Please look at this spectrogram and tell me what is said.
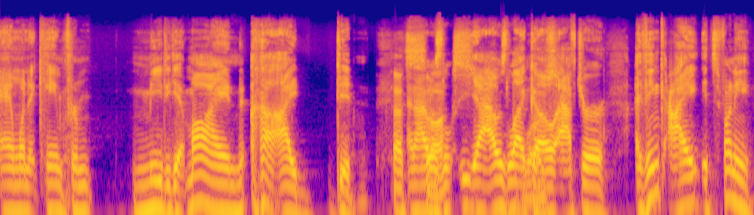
And when it came from me to get mine, I didn't That and I was sucks. yeah, I was let go after I think I it's funny,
